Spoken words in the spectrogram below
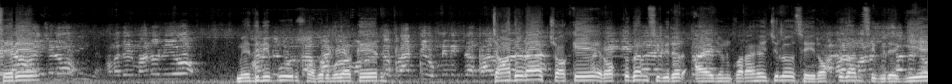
সেরে মেদিনীপুর সদর ব্লকের চাঁদড়া চকে রক্তদান শিবিরের আয়োজন করা হয়েছিল। সেই রক্তদান শিবিরে গিয়ে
